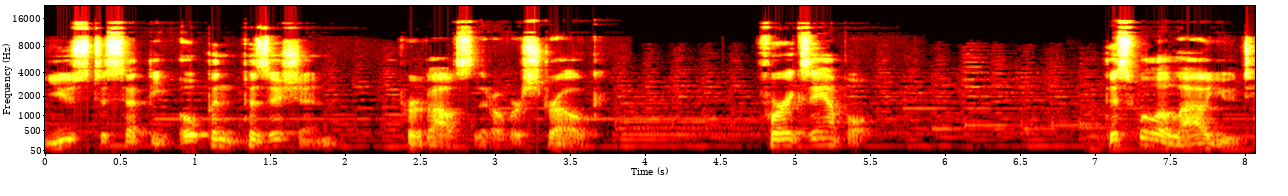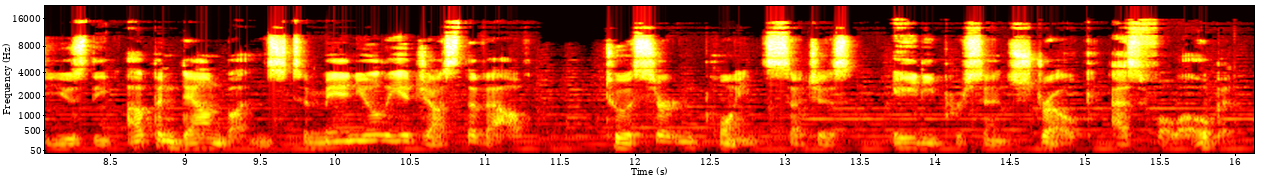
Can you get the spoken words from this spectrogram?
used to set the open position for valves that overstroke. For example, this will allow you to use the up and down buttons to manually adjust the valve to a certain point such as 80% stroke as full open.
